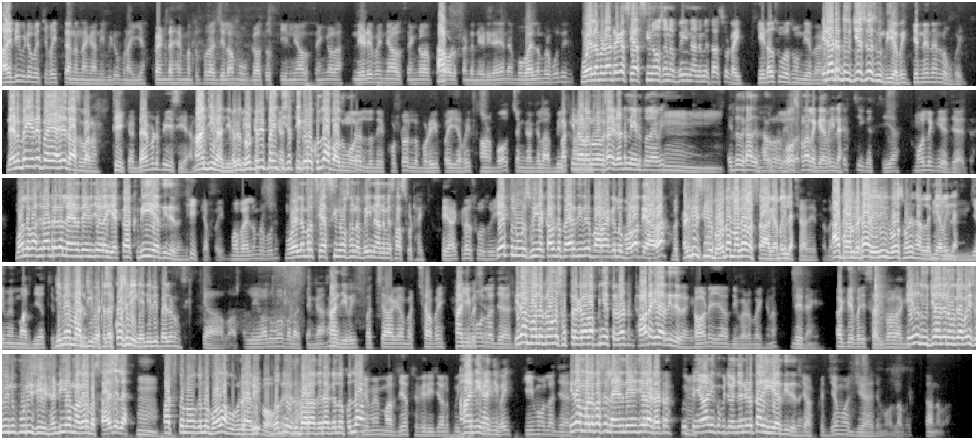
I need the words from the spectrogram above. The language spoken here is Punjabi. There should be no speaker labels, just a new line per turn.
ਅੱਜ ਦੀ ਵੀਡੀਓ ਵਿੱਚ ਬਈ ਤਿੰਨ ਨਗਾਂ ਦੀ ਵੀਡੀਓ ਬਣਾਈ ਆ। ਪਿੰਡ ਹਿੰਮਤਪੁਰਾ ਜ਼ਿਲ੍ਹਾ ਮੋਗਾ ਤਹਿਸੀਲ ਨਿਹਾਲ ਸਿੰਘ ਵਾਲਾ। ਨੇੜੇ ਬਈ ਨਿਹਾਲ ਸਿੰਘ ਵਾਲਾ ਪੌੜ ਪਿੰਡ ਨੇੜੇ ਰਹਿ ਜਾਂਦਾ ਮੋਬਾਈਲ ਨੰਬਰ ਬੋਲੇ ਜੀ।
ਮੋਬਾਈਲ ਨੰਬਰ ਡਾਕਟਰ ਦਾ 8699099728
ਕਿਹੜਾ ਸੂਆ ਸੁੰਦੀ ਆ ਬੈਡ
ਇਹ ਡਾਕਟਰ ਦੂਜੇ ਸੂਏ ਹੁੰਦੀ ਆ ਬਈ।
ਕਿੰਨੇ ਦਿਨ ਲਊ ਬਈ?
ਦਿਨ ਬਈ ਇਹਦੇ ਪਏ ਹਜੇ 10 12
ਠੀਕ ਹੈ ਡੈਮਡ ਪੀਸ ਹੀ ਆ ਨਾ
ਹਾਂਜੀ ਹਾਂਜੀ ਵੀਰੇ ਦੁੱਧ ਵੀ 35 36 ਕਿਲੋ ਖੁੱਲਾ ਪਾ ਦੂ ਮੋਲ
ਢੁੱਲ ਦੇਖੋ ਢੁੱਲ ਬੜੀ ਪਈ ਆ ਬਈ ਥਣ ਬਹੁਤ ਚੰਗਾ ਗੁਲਾਬੀ
ਬਾਕੀ ਨਾੜਾ ਨੂੜਾ ਦਿਖਾਈ ਡਾਕਟਰ ਨੇੜ ਤੋਂ ਲੈ ਬਈ।
ਹੂੰ।
ਇੱਧਰ ਦਿਖਾ ਦੇ ਥਾਂ ਬਹੁਤ ਸੋਹਣਾ ਲੱਗਿਆ ਬਈ ਲੈ।
ਕੱਚੀ ਕੱਚੀ ਆ। ਮੁੱਲ ਆ ਜਾਇਜ਼
ਮੁੱਲ ਬਸ ਡਾਕਟਰ ਦਾ ਲੈਣ ਦੇਣ ਜਿਹੜਾ ਹੀ ਆ, ਇੱਕ ਅੱਖ 20000 ਦੀ ਦੇ ਦਾਂਗੇ।
ਠੀਕ ਹੈ ਭਾਈ ਮੋਬਾਈਲ ਨੰਬਰ ਬੋਲੇ।
ਮੋਬਾਈਲ ਨੰਬਰ 8699099728
ਤੇ ਆ ਕਿਹੜਾ ਸੂਆ ਸੂਈ?
ਇਹ ਪਲੂਣ ਸੂਈ ਆ ਕੱਲ ਦੁਪਹਿਰ ਦੀ ਵੀਰੇ 12 ਕਿਲੋ ਬੋਲਾ ਤਿਆਰ ਆ। ਠੰਡੀ ਸੀਲ ਬਹੁਤ ਆ ਮਗਰ ਬੱਸਾ ਆ ਗਿਆ ਬਈ ਲੈ।
ਅੱਛਾ ਰੇਟ
ਆ ਥਣ ਦਿਖਾ ਦੇ ਵੀ ਬਹੁਤ ਸੋਹਣੇ ਥਣ ਲੱਗਿਆ ਬਈ ਲੈ।
ਜਿਵੇਂ ਮਰਜ਼ੀ ਹੱਥ
ਜਿਵੇਂ ਮਰਜ਼ੀ ਬੈਠ ਲੈ ਕੁਛ ਨਹੀਂ ਕਹਿੰਦੀ ਵੀ ਪਹਿਲਾਂ ਨੂੰ
ਕੀ ਬਾਤ ਲੇਵਾ ਲੂਆ ਬੜਾ ਚੰਗਾ।
ਹਾਂਜੀ ਬਈ।
ਬੱਚਾ ਆ ਗਿਆ ਬੱਚਾ ਬਾਈ
ਹਾਂਜੀ।
ਮੁੱਲ ਜਾਇਜ਼
ਇਹਦਾ ਮੁੱਲ ਕਰਾਉਣ ਨੂੰ 70 ਕਰਾ ਲਾ 75 ਡਾਕਟਰ 68000 ਦੀ ਦੇ ਦਾਂਗੇ।
60000 ਦੀ ਬੜ ਬਾਈ ਕਹਿੰਦਾ ਦੇ ਦਾਂਗੇ। ਅੱਗੇ ਬਾਈ ਸਾਈਵਾਲ ਆ ਗਈ।
ਇਹਨੂੰ ਦੂਜਾ ਦਿਨ ਹੋ ਗਿਆ ਬਈ ਸੂਈ ਨੂੰ ਪੂਰੀ ਸੀਲ ਠੰਡੀ ਆ ਮਗਰ ਬੱਸਾ ਇਹਦੇ ਲੈ।
ਹੂੰ।
8 ਤੋਂ 9 ਕਿਲੋ ਬੋਲਾ ਹੋਣ ਲੈ
ਠੰਡੀ
ਬਈ
ਬਹੁਤ
ਦੁੱਧ
ਹੈ
ਦੇ 12 13 ਕਿਲੋ ਖੁੱਲਾ
ਜਿਵੇਂ ਮਰਜ਼ੀ ਹੱਥ ਫੇਰੀ ਚੱਲ ਕੋਈ
ਹਾਂਜੀ ਹਾਂਜੀ ਬਾਈ।
ਕੀ ਮੁੱਲ ਆ ਜਾਇਜ਼
ਇਹਦਾ ਮੁੱਲ ਬਸ ਲੈਣ ਦੇਣ ਜਿਹੜਾ ਡਾਕਟਰ। ਕੋਈ 50 ਨਹੀਂ ਕੋਈ 55 ਨਹੀਂ 48000 ਦੀ ਦੇ ਦਾਂਗੇ।
ਚੱਕ ਜਮੋ ਜਾਇਜ਼ ਮੁੱਲ ਆ ਬਾਈ। ਧੰਨਵਾਦ।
